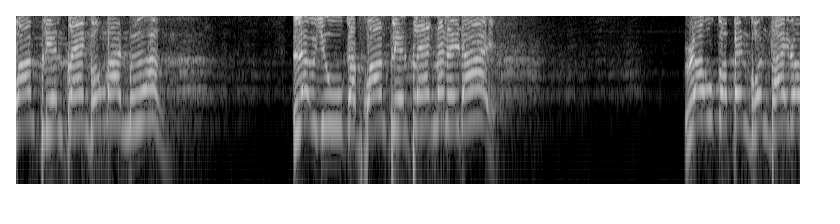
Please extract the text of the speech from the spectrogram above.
ความเปลี่ยนแปลงของบ้านเมือง แล้วอยู่กับความเปลี่ยนแปลงนั้นให้ได้ เราก็เป็นคนไทยเรา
